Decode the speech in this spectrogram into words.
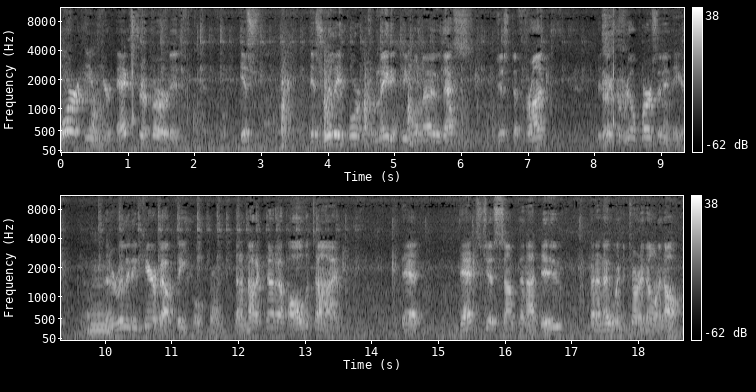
Or if you're extroverted, it's it's really important for me that people know that's just a front. That there's a real person in here that I really do care about people. That I'm not a cut up all the time. That that's just something I do, but I know when to turn it on and off.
